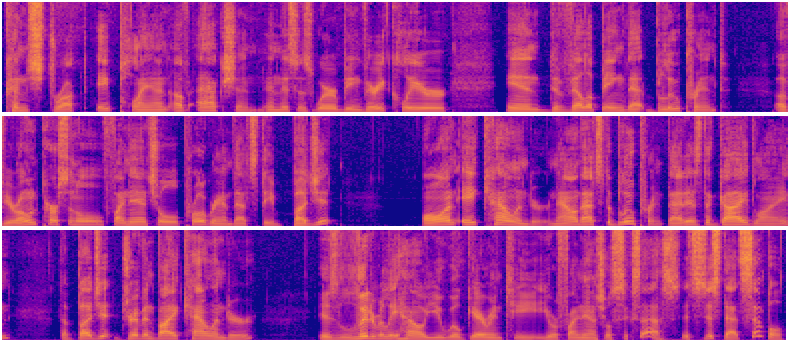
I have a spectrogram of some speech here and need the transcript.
construct a plan of action. And this is where being very clear in developing that blueprint of your own personal financial program. That's the budget on a calendar. Now that's the blueprint. That is the guideline. The budget driven by calendar is literally how you will guarantee your financial success. It's just that simple.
